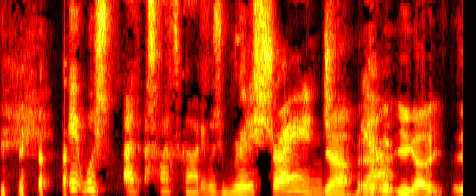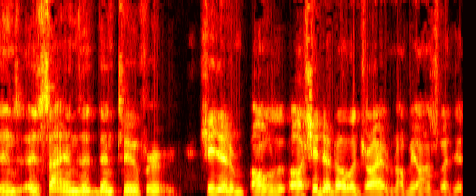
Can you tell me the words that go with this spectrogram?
it was, I swear to God, it was really strange. yeah, yeah. It- you got it. And, and then too for she did all. Oh, she did all the driving. I'll be honest with you.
